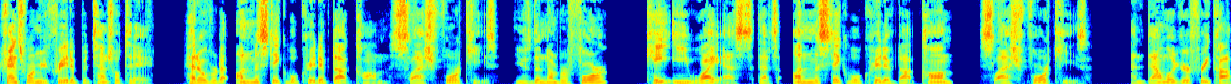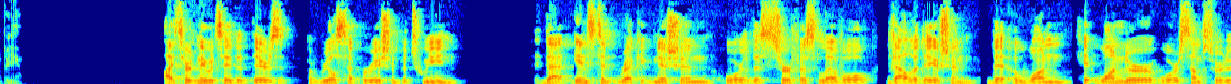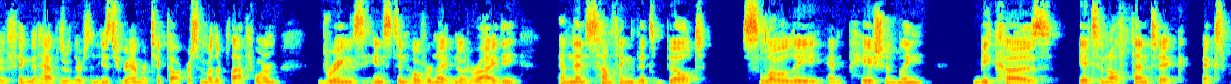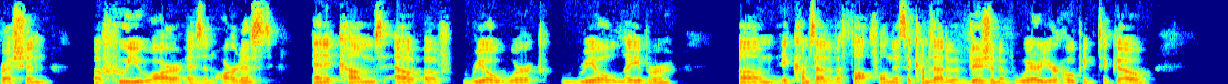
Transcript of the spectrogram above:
Transform your creative potential today. Head over to unmistakablecreative.com slash four keys. Use the number four, K E Y S. That's unmistakablecreative.com slash four keys and download your free copy. I certainly would say that there's a real separation between that instant recognition or the surface level validation that a one hit wonder or some sort of thing that happens, whether it's an Instagram or TikTok or some other platform, brings instant overnight notoriety and then something that's built slowly and patiently because it's an authentic expression of who you are as an artist and it comes out of real work real labor. Um, it comes out of a thoughtfulness. It comes out of a vision of where you're hoping to go.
